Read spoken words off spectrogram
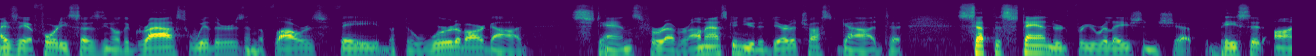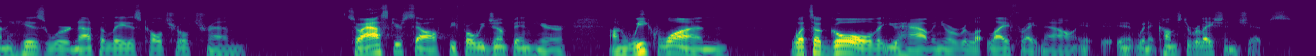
Isaiah 40 says, you know, the grass withers and the flowers fade, but the word of our God stands forever. I'm asking you to dare to trust God, to set the standard for your relationship, base it on His word, not the latest cultural trend. So ask yourself before we jump in here on week one what's a goal that you have in your life right now when it comes to relationships?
